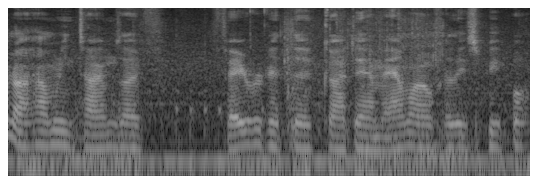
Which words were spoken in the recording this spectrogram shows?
Don't know how many times I've favorited the goddamn ammo for these people.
